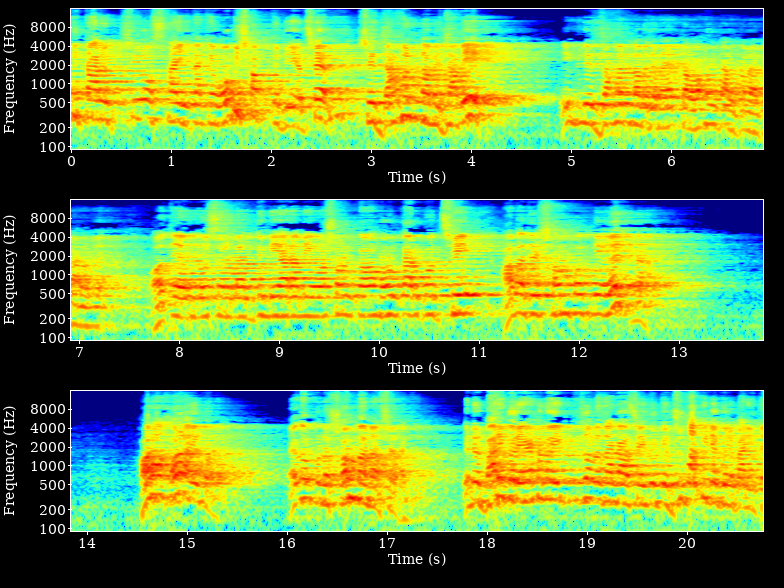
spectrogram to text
কি তার চিরস্থায়ী তাকে অভিশপ্ত দিয়েছেন, সে জাহান্নামে যাবে। ইবলিস জাহান্নামে যাবে একটা অহংকার করার কারণে। অতএব মুসলমান তুমি আর আমি অসংখ্য অহংকার করছি, আমাদের সম্পদ নিয়ে এই না। হরা হরা এ এখন কোনো সম্মান আছে নাকি? এটার বাড়ি করে এখনও এই পুজোর জায়গা আছে, এগুলোকে জুতা পিঠে করে বাড়িতে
